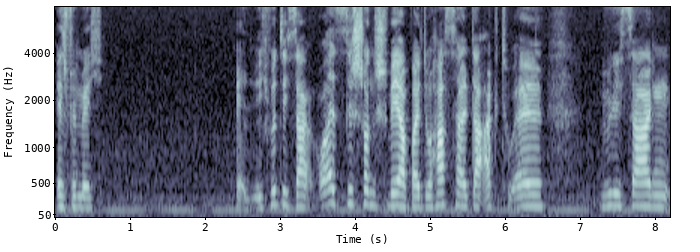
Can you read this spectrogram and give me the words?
ist für mich ich würde nicht sagen, oh, es ist schon schwer, weil du hast halt da aktuell, würde ich sagen,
